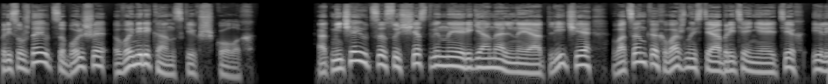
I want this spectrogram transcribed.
присуждаются больше в американских школах. Отмечаются существенные региональные отличия в оценках важности обретения тех или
